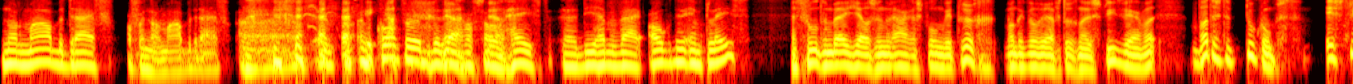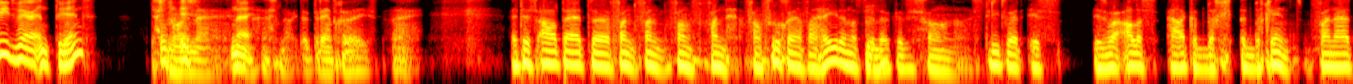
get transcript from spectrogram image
normaal bedrijf, of een normaal bedrijf, uh, een, een, corporate bedrijf of zo heeft, uh, die hebben wij ook nu in place. Het voelt een beetje als een rare sprong weer terug, want ik wil weer even terug naar de streetwear. Wat is de toekomst? Is streetwear een trend? Dat is, nooit, nee, nee. dat is nooit een trend geweest. Nee. Het is altijd uh, van, van, van, van, van vroeger en van heden natuurlijk. Het is gewoon, streetwear is is waar alles eigenlijk het, beg- het begint. Vanuit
